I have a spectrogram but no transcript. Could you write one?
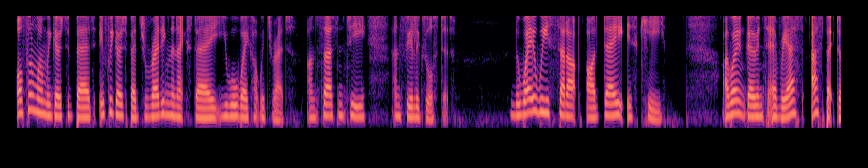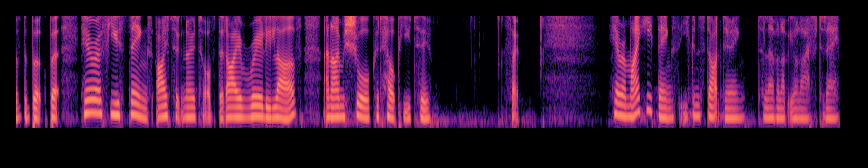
Often, when we go to bed, if we go to bed dreading the next day, you will wake up with dread, uncertainty, and feel exhausted. The way we set up our day is key. I won't go into every as- aspect of the book, but here are a few things I took note of that I really love and I'm sure could help you too. So, here are my key things that you can start doing to level up your life today.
